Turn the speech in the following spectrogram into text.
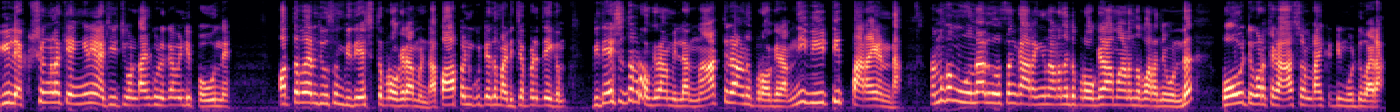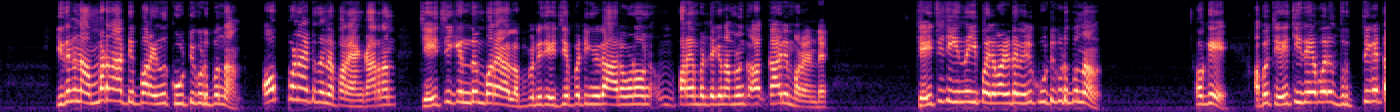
ഈ ലക്ഷങ്ങളൊക്കെ എങ്ങനെയാണ് ചേച്ചി ഉണ്ടാക്കി കൊടുക്കാൻ വേണ്ടി പോകുന്നത് പത്ത് പതിനഞ്ച് ദിവസം വിദേശത്ത് പ്രോഗ്രാം ഉണ്ട്. അപ്പോൾ ആ പെൺകുട്ടി അത് മടിച്ചപ്പോഴത്തേക്കും വിദേശത്ത് പ്രോഗ്രാം ഇല്ല നാട്ടിലാണ് പ്രോഗ്രാം നീ വീട്ടിൽ പറയണ്ട. നമുക്ക് മൂന്നാൽ ദിവസം കറങ്ങി നടന്നിട്ട് പ്രോഗ്രാം ആണെന്ന് പറഞ്ഞുകൊണ്ട് പോയിട്ട് കുറച്ച് കാശ് ഉണ്ടാക്കിയിട്ട് ഇങ്ങോട്ട് വരാം. ഇതിന് നമ്മുടെ നാട്ടിൽ പറയുന്നത് കൂട്ടിക്കൊടുപ്പെന്നാണ്. ഓപ്പൺ ആയിട്ട് തന്നെ പറയാം. കാരണം ചേച്ചിക്ക് എന്തും പറയാമല്ലോ. അപ്പൊ പിന്നെ ചേച്ചിയെ പറ്റി ഇങ്ങനെ ആരോപണം പറയുമ്പോഴത്തേക്ക് നമ്മൾ കാര്യം പറയണ്ടേ? ചേച്ചി ചെയ്യുന്ന ഈ പരിപാടിയുടെ പേര് കൂട്ടിക്കൊടുപ്പെന്നാണ്. ഓക്കെ അപ്പൊ ചേച്ചി ഇതേപോലെ വൃത്തികെട്ട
